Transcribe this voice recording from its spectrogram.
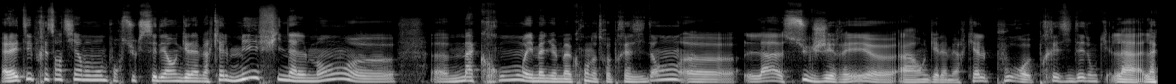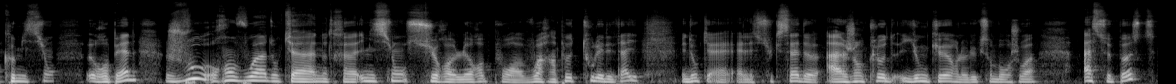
Elle a été pressentie un moment pour succéder à Angela Merkel, mais finalement, euh, Macron, Emmanuel Macron, notre président, l'a suggéré à Angela Merkel pour présider donc la, la, Commission européenne. Je vous renvoie donc à notre émission sur l'Europe pour voir un peu tous les détails. Mais donc, elle, elle succède à Jean-Claude Juncker, le luxembourgeois, à ce poste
